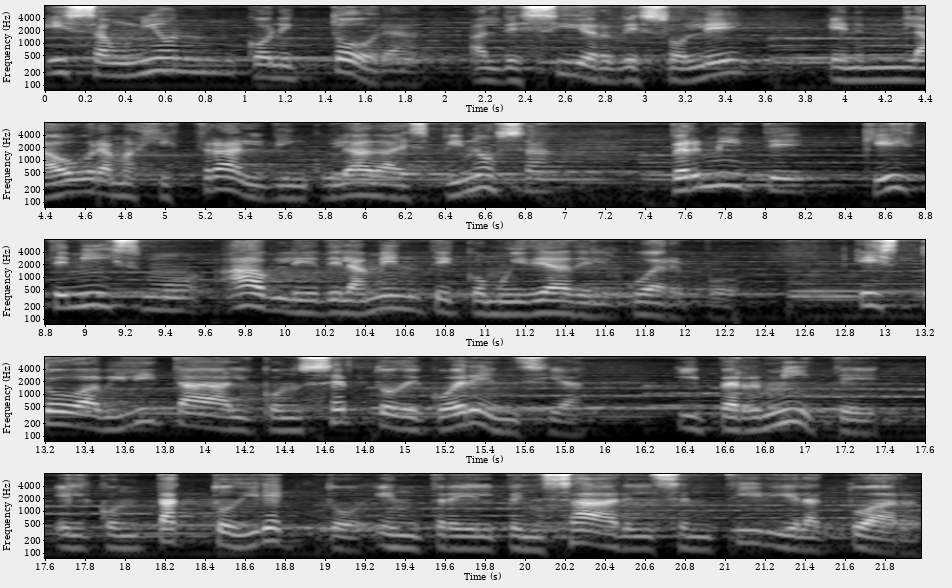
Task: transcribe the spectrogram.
Esa unión conectora, al decir de Solé en la obra magistral vinculada a Spinoza, permite que éste mismo hable de la mente como idea del cuerpo. Esto habilita al concepto de coherencia y permite el contacto directo entre el pensar, el sentir y el actuar.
